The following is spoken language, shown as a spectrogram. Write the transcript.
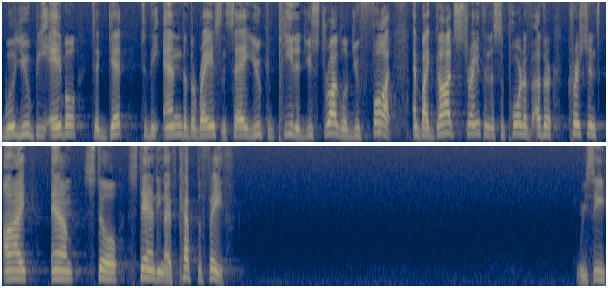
Will you be able to get to the end of the race and say, You competed, you struggled, you fought, and by God's strength and the support of other Christians, I am still standing. I've kept the faith. We see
